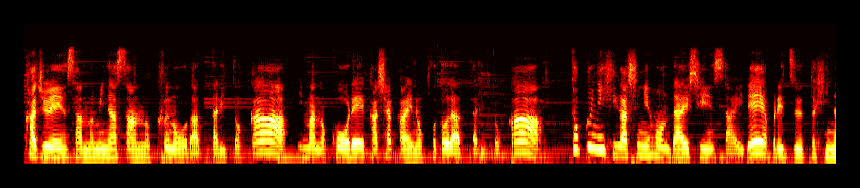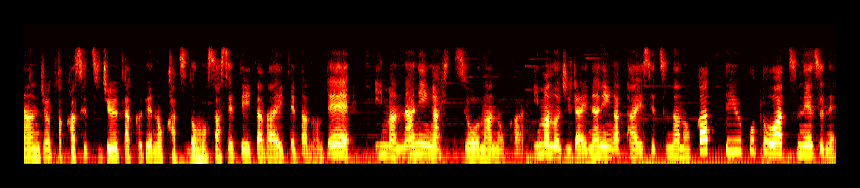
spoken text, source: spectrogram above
果樹園さんの皆さんの苦悩だったりとか今の高齢化社会のことだったりとか特に東日本大震災でやっぱりずっと避難所と仮設住宅での活動もさせていただいてたので今何が必要なのか今の時代何が大切なのかっていうことは常々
